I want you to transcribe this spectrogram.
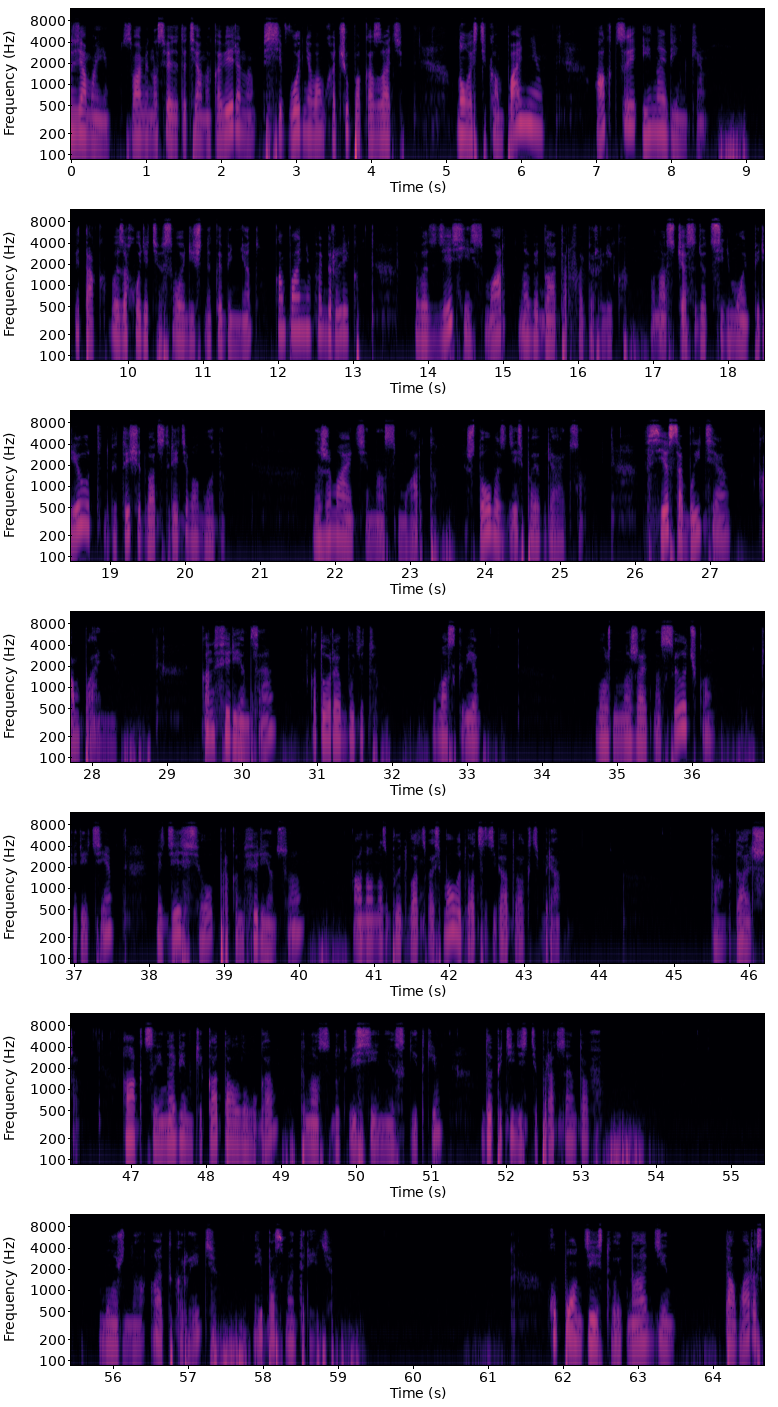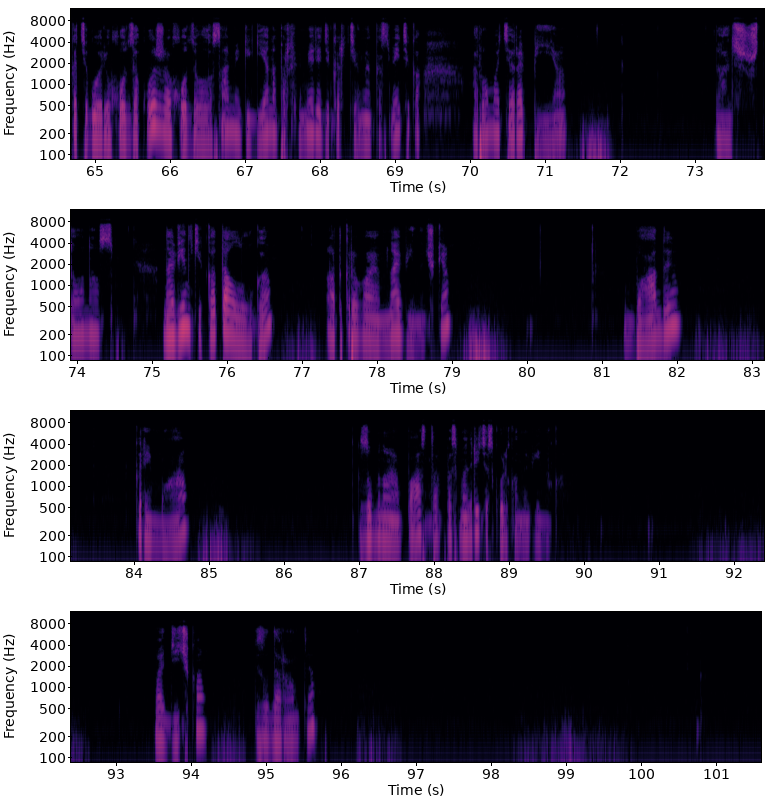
Друзья мои, с вами на связи Татьяна Каверина. Сегодня вам хочу показать новости компании, акции и новинки. Итак, вы заходите в свой личный кабинет в компании Faberlic. И вот здесь есть смарт-навигатор Faberlic. У нас сейчас идет седьмой период 2023 года. Нажимаете на. И что у вас здесь появляется? Все события компании конференция, которая будет в Москве. Можно нажать на ссылочку, перейти. Здесь все про конференцию. Она у нас будет 28 и 29 октября. Так, дальше. Акции и новинки каталога. У нас идут весенние скидки до 50%. Можно открыть и посмотреть. Купон действует на один товар из категории уход за кожей, уход за волосами, гигиена, парфюмерия, декоративная косметика, ароматерапия. Дальше что у нас? Новинки каталога. Открываем новиночки. БАДы. Крема. Зубная паста. Посмотрите, сколько новинок. Водичка, дезодоранты.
